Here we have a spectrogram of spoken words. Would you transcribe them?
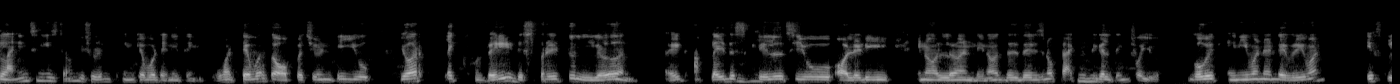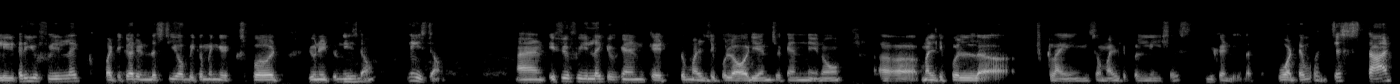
clients niche down you shouldn't think about anything whatever the opportunity you you are like very desperate to learn right apply the Mhm. skills you already you know learned you know there, there is no practical thing for you go with anyone and everyone. If later you feel like particular industry you're becoming expert you need to niche Mhm. down niche down. And if you feel like you can get to multiple audience you can you know uh, multiple uh, clients or multiple niches you can do that. Whatever just start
